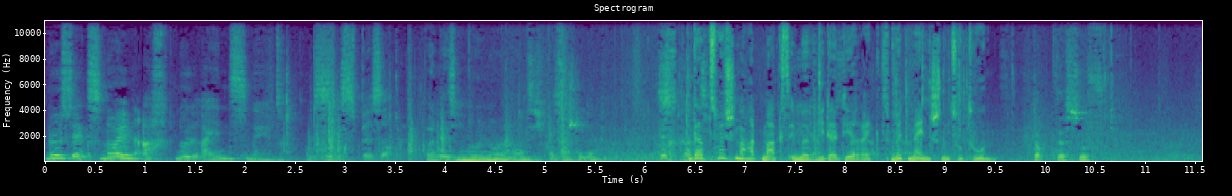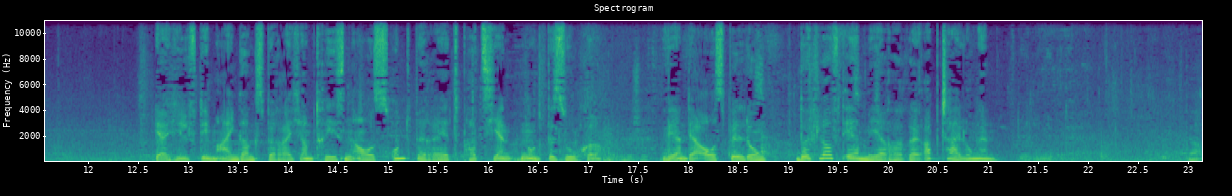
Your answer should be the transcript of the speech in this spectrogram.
069801 nehmen. Das ist besser. Wann ist 099 Wasserstelle? Dazwischen hat Max immer wieder direkt mit Menschen zu tun. Dr. Suft. Er hilft im Eingangsbereich am Tresen aus und berät Patienten und Besucher. Während der Ausbildung durchläuft er mehrere Abteilungen. Der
